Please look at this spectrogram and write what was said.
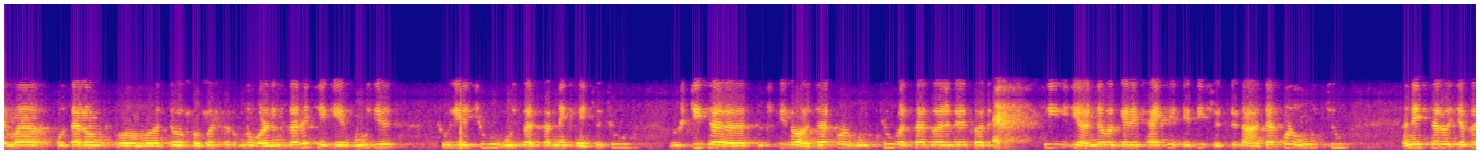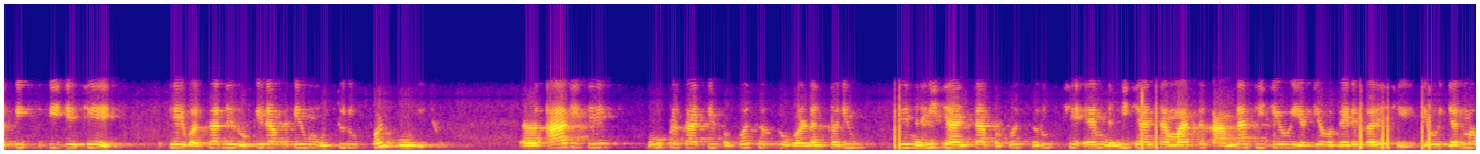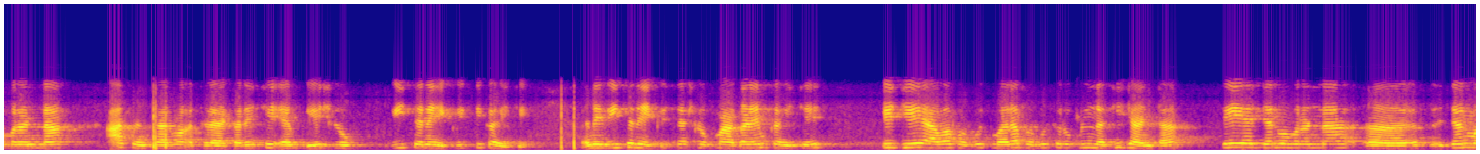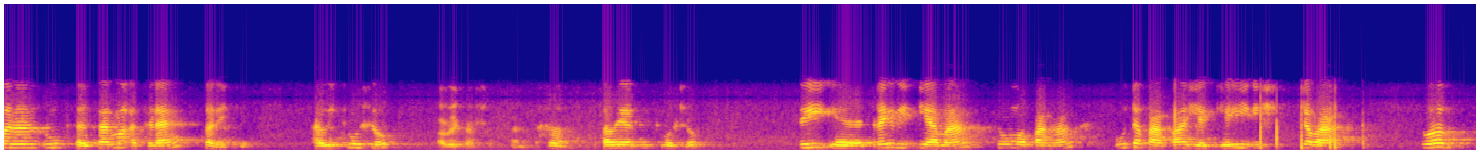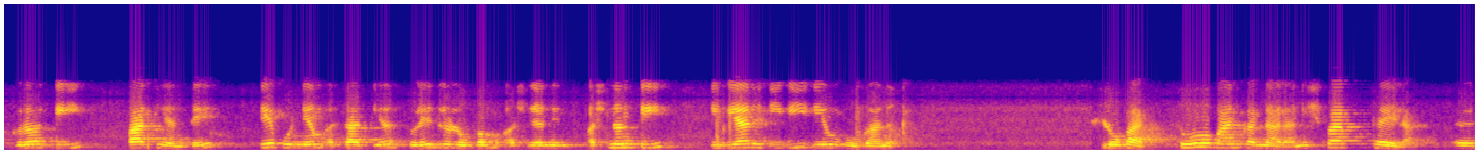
એમાં પોતાનું મહત્વ ભગવત સ્વરૂપનું વર્ણન કરે છે કે હું જ સૂર્ય છું, હું જ વરસાદને ખેંચું છું. સૃષ્ટિ સૃષ્ટિનો આધાર પણ હું જ છું. વરસાદ વગેરેથી જે અન્ન વગેરે થાય છે તેથી સૃષ્ટિનો આધાર પણ હું જ છું. અને સર્વ જગતની સ્થિતિ જે છે તે વરસાદને રોકી રાખવાથી હું મૃત્યુરૂપ પણ ઊંઘી છું આ રીતે બહુ પ્રકારથી ભગવત સ્વરૂપનું વર્ણન કર્યું. તે નહીં જાણતા ભગવત સ્વરૂપ છે, એમ નહીં જાણતા માત્ર કામનાથી જેઓ યજ્ઞ વગેરે કરે છે, તેઓ જન્મ મરણના આ સંસારમાં અથડાયા કરે છે, એમ બે શ્લોક વીસ અને એકવીસથી કહે છે. અને વીસ અને એકવીસ ના શ્લોકમાં આગળ એમ કહે છે કે જે આવા ભગવત, મારા ભગવત સ્વરૂપને નથી જાણતા તે જન્મ મરણના જન્મ મરણ રૂપ સંસારમાં અથડાયા કરે છે. આ વીસમો શ્લોક. હવે હા હવે વીસમો શ્લોક. ત્રૈવિદ્યામાં સોમપાહ ભૂતપાપા યજ્ઞૈરિષ્ટવા સ્વગ્રહતિ પાર્થયન્તે તે પુણ્યમ અસાધ્ય સુરેન્દ્રલોકમ અશ્નંતી દિવ્યાર દિવી દેવ ભોગાન શ્લોકાર્થ સોમપાન કરનારા, નિષ્પાપ થયેલા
